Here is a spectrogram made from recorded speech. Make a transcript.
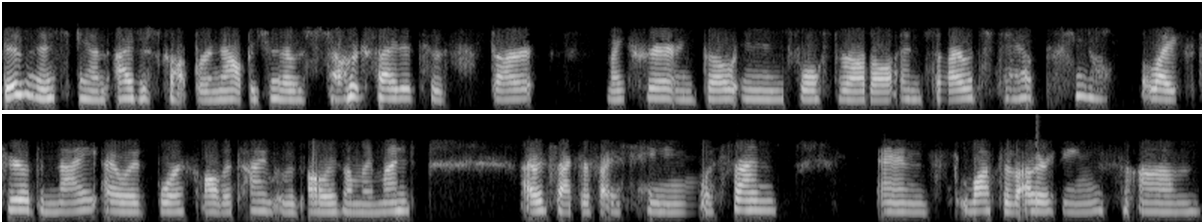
business, and I just got burned out because I was so excited to start my career and go in full throttle. And so I would stay up, you know, like through the night. I would work all the time. It was always on my mind. I would sacrifice hanging with friends and lots of other things. Um,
